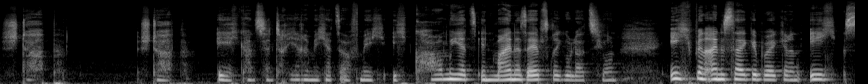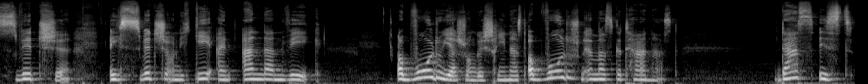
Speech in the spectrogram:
stopp stopp, ich konzentriere mich jetzt auf mich. Ich komme jetzt in meine Selbstregulation. Ich bin eine Cycle Breakerin. Ich switche. Ich switche und ich gehe einen anderen Weg. Obwohl du ja schon geschrien hast, obwohl du schon irgendwas getan hast. Das ist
